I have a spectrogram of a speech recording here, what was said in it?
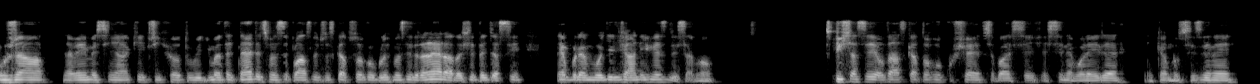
možná, nevím, jestli nějaký příchod uvidíme teď ne, teď jsme si plásli přes kapsu, koupili jsme si trenéra, takže teď asi nebudeme vodit žádný hvězdy sem, no. Spíš asi je otázka toho kuše, třeba jestli, jestli neodejde někam do ciziny.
